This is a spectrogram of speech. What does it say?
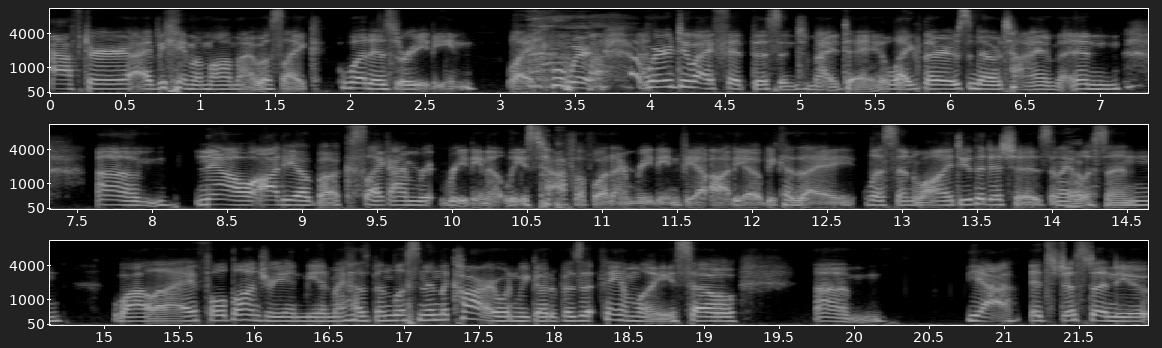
after I became a mom, I was like, what is reading? Like where where do I fit this into my day? Like there's no time. And um now audiobooks, like I'm re- reading at least half of what I'm reading via audio because I listen while I do the dishes and I listen while I fold laundry and me and my husband listen in the car when we go to visit family. So um yeah, it's just a new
